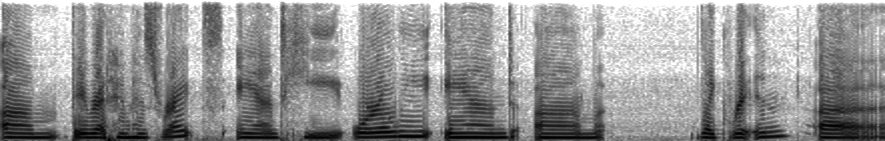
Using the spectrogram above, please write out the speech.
Um, they read him his rights, and he orally and um, like written uh,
